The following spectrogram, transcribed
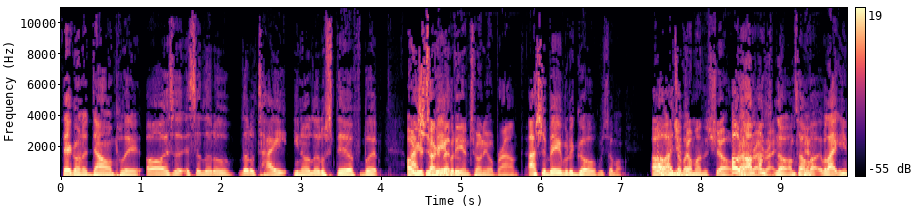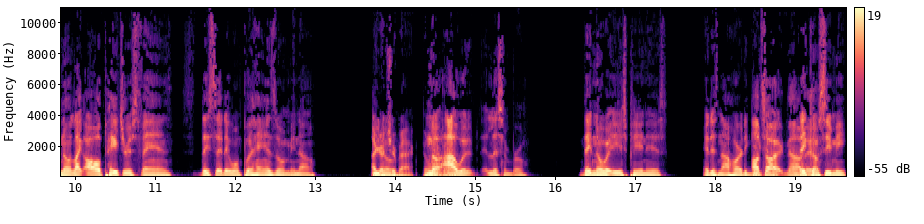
they're going to downplay it. Oh, it's a, it's a little, little tight, you know, a little stiff, but oh, I you're talking about able the Antonio Brown thing. I should be able to go. What you about? Oh, No, when I you talking come about- on the show. Oh Right, no, I'm, right, I'm- right. no, I'm talking Yeah. about like you know, like all Patriots fans. They say they won't put hands on me now. I got know, your back. Don't no, I would listen, bro. They know what ESPN is. It is not hard to get. I'll to. talk- no, they, they- come see me,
